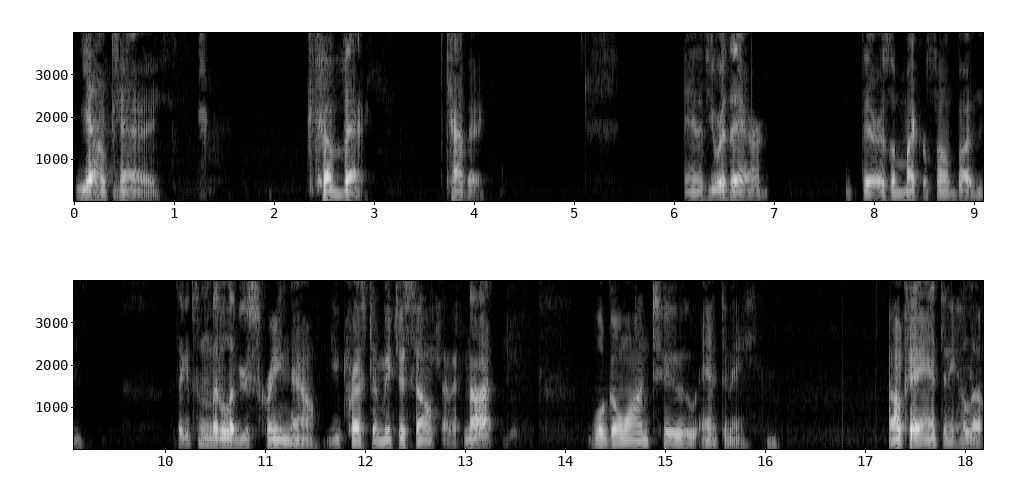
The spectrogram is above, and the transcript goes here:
Yeah. Okay. Cave. Cave. And if you were there, there is a microphone button. I think it's in the middle of your screen now. You press to unmute yourself, and if not, we'll go on to Anthony. Okay, Anthony, hello.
